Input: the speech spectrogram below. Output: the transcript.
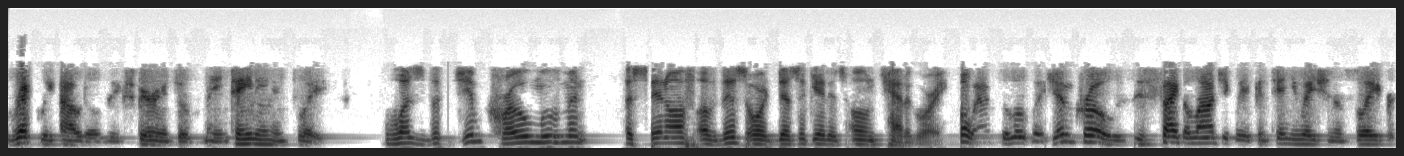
directly out of the experience of maintaining enslaved. Was the Jim Crow movement a spinoff of this, or does it get its own category? Oh, absolutely. Jim Crow is psychologically a continuation of slavery.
